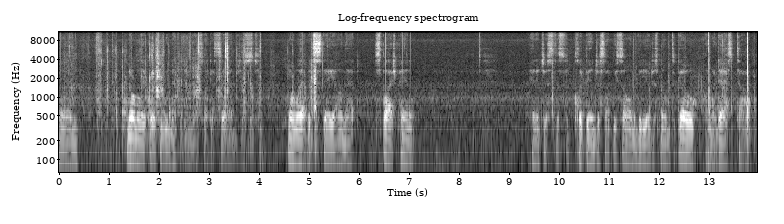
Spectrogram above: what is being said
Um, normally, of course, you wouldn't have to do this, like I said, just normally that would stay on that splash panel. And it just this clip in just like we saw in the video just moments ago on my desktop.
